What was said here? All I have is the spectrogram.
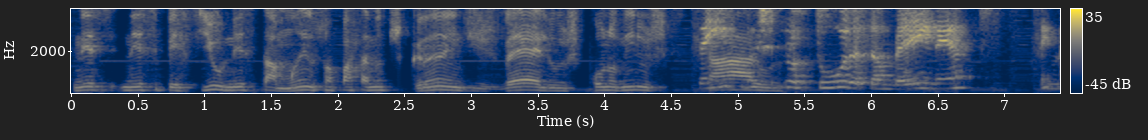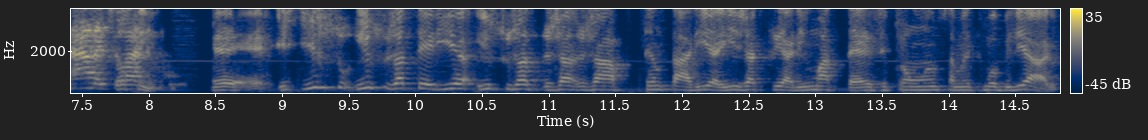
nesse, nesse perfil, nesse tamanho, são apartamentos grandes, velhos, condomínios Tem caros. infraestrutura também, né? Sem nada de então, lá. Assim, é, é isso, isso já teria, isso já, já, já tentaria aí, já criaria uma tese para um lançamento imobiliário.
